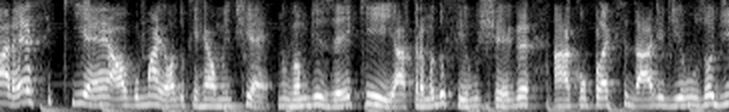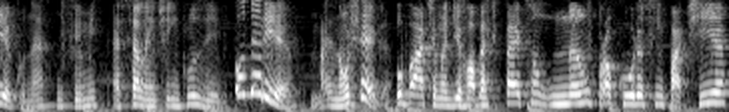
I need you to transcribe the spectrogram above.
parece que é algo maior do que realmente é. Não vamos dizer que a trama do filme chega à complexidade de um Zodíaco, né? Um filme excelente, inclusive. Poderia, mas não chega. O Batman de Robert Pattinson não procura simpatia,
